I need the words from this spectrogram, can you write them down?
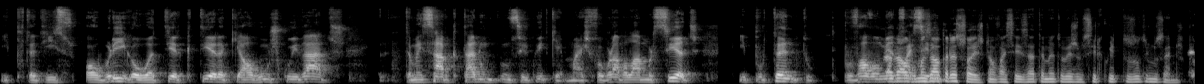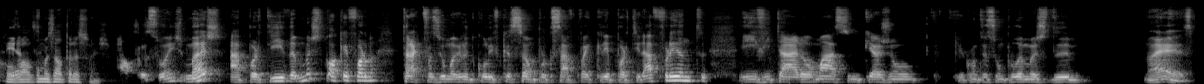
e portanto isso obriga-o a ter que ter aqui alguns cuidados. Também sabe que está num, num circuito que é mais favorável à Mercedes e portanto provavelmente. Há algumas ser... alterações, não vai ser exatamente o mesmo circuito dos últimos anos, porque houve algumas alterações. Alterações, mas à partida, mas de qualquer forma terá que fazer uma grande qualificação porque sabe que vai querer partir à frente e evitar ao máximo que hajam que aconteçam problemas de não é? Se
